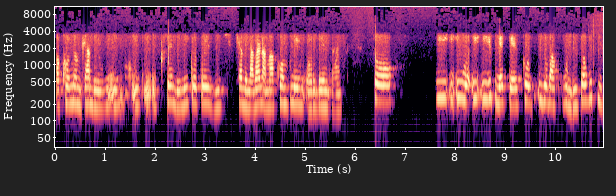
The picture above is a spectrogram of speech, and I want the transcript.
bakhona mhlambe u- u- u- ukusendela ikwekwezi mhlambe nabanama-complain or benzani. So i- i- i- i- i-black gas code izobafundisa ukuthi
